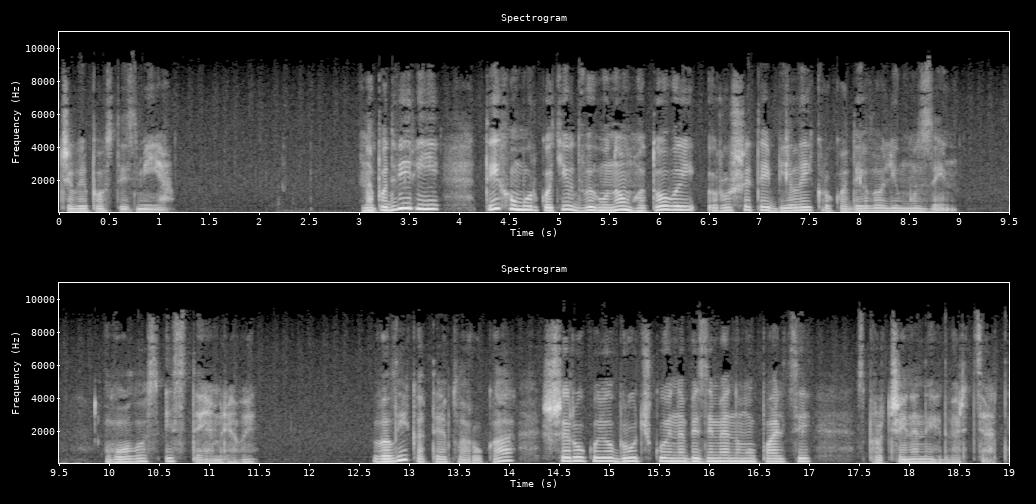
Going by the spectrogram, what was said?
чи виповзти змія. На подвір'ї тихо муркотів двигуном готовий рушити білий крокодило лімузин голос із темряви. Велика тепла рука з широкою обручкою на безіменному пальці з прочинених дверцят.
